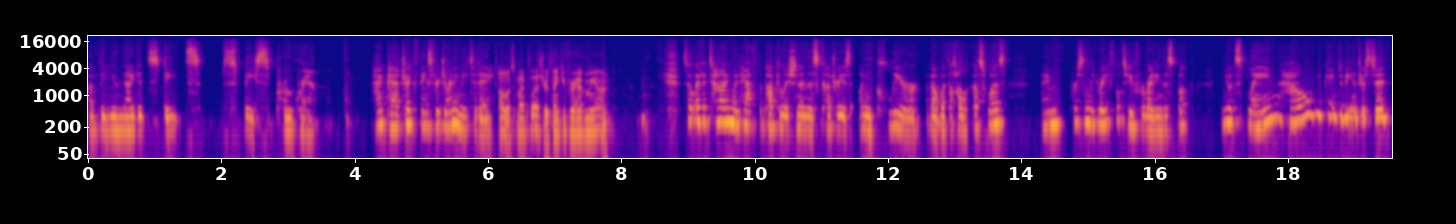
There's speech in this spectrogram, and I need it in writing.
of the United States space program. Hi, Patrick. Thanks for joining me today. Oh, it's my pleasure. Thank you for having me on. So, at a time when half the population in this country is unclear about what the Holocaust was, I'm personally grateful to you for writing this book. Can you explain how you came to be interested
